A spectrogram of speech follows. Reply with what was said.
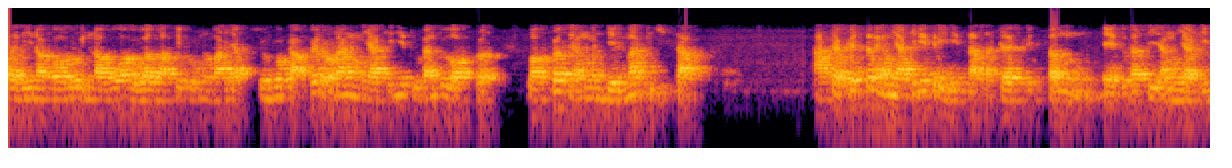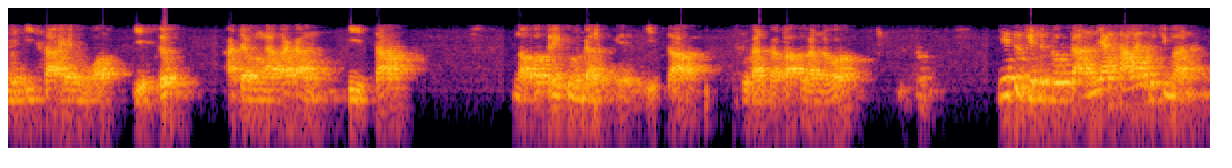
lagi nakoru inna wa huwa Maryam. Sungguh kafir orang meyakini Tuhan itu logos. Logos yang menjelma di Isa. Ada Kristen yang meyakini Trinitas, ada Kristen yaitu tadi yang meyakini Isa yang Yesus. Ada yang mengatakan Isa, nopo Tritunggal, Isa, Tuhan Bapak, Tuhan Nopo. Itu disebutkan, yang salah itu di mana?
